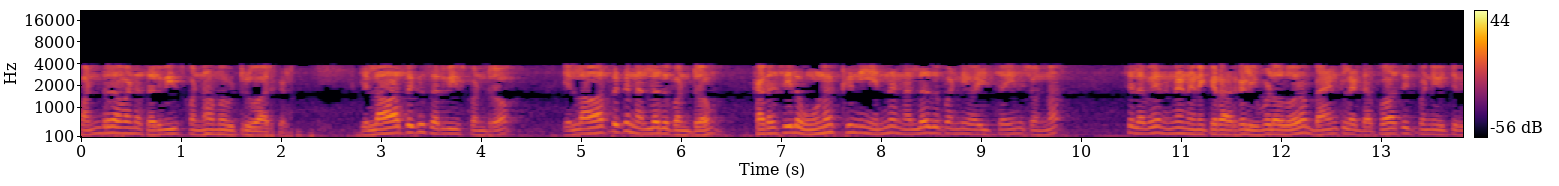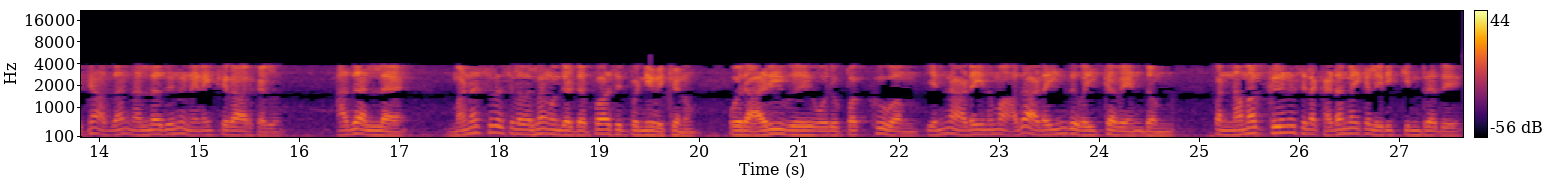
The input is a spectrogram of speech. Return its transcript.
பண்றவனை சர்வீஸ் பண்ணாம விட்டுருவார்கள். எல்லாத்துக்கும் சர்வீஸ் பண்றோம். எல்லாத்துக்கும் நல்லது பண்றோம். கடைசியில உனக்கு நீ என்ன நல்லது பண்ணி வைச்சேன்னு சொன்னா சில பேர் என்ன நினைக்கிறார்கள்? இவ்வளவு தூரம் பேங்க்ல டெபாசிட் பண்ணி வச்சிருக்கேன் அதுதான் நல்லதுன்னு நினைக்கிறார்கள். அது அல்ல. மனசுல சிலதெல்லாம் கொஞ்சம் டெபாசிட் பண்ணி வைக்கணும். ஒரு அறிவு ஒரு பக்குவம் என்ன அடையணுமோ அதை அடைந்து வைக்க வேண்டும். இப்ப நமக்குன்னு சில கடமைகள் இருக்கின்றது.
